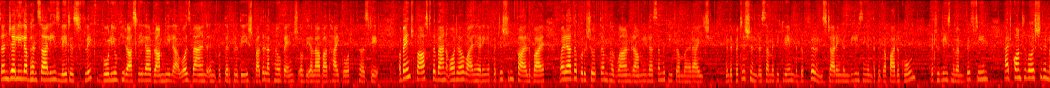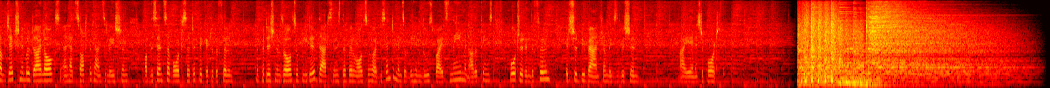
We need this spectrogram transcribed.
Sanjay Leela Bhansali's latest flick, Goliyon Ki Rasleela Ramleela, was banned in Uttar Pradesh by the Lucknow bench of the Allahabad High Court Thursday. A bench passed the ban order while hearing a petition filed by Maryada Purushottam Bhagwan Ramleela Samiti from Bahraich. In the petition, the Samiti claimed that the film, starring Ranveer Singh and Deepika Padukone, that released November 15, had controversial and objectionable dialogues and had sought the cancellation of the censor board certificate to the film. The petitioners also pleaded that since the film also hurt the sentiments of the Hindus by its name and other things portrayed in the film, it should be banned from exhibition. IANS report.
